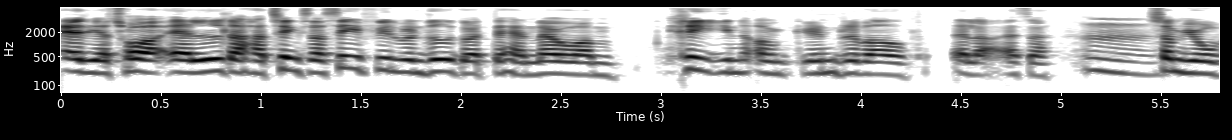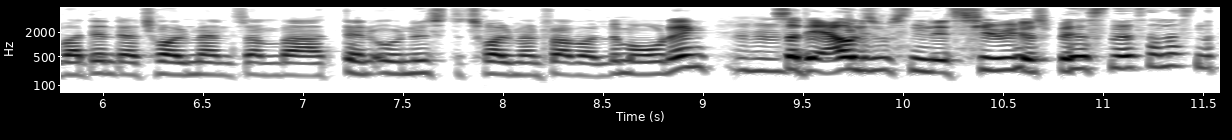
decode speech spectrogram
at jeg tror alle, der har tænkt sig at se filmen, ved godt, det handler jo om krigen om Grindelwald, eller altså, Mm. som jo var den der troldmand, som var den ondeste troldmand før Voldemort, ikke? Mhm. Mm-hmm. Så det er jo ligesom sådan et serious business, eller sådan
